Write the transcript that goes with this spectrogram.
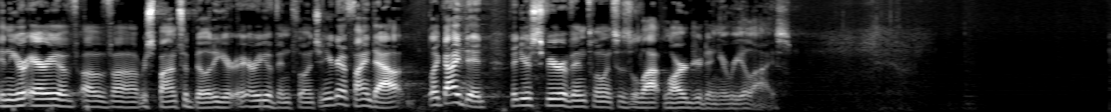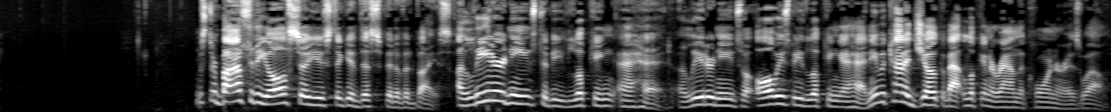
In your area of, of uh, responsibility, your area of influence, and you're going to find out, like I did, that your sphere of influence is a lot larger than you realize. Mr. Bossidy also used to give this bit of advice. A leader needs to be looking ahead. A leader needs to always be looking ahead. And he would kind of joke about looking around the corner as well,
